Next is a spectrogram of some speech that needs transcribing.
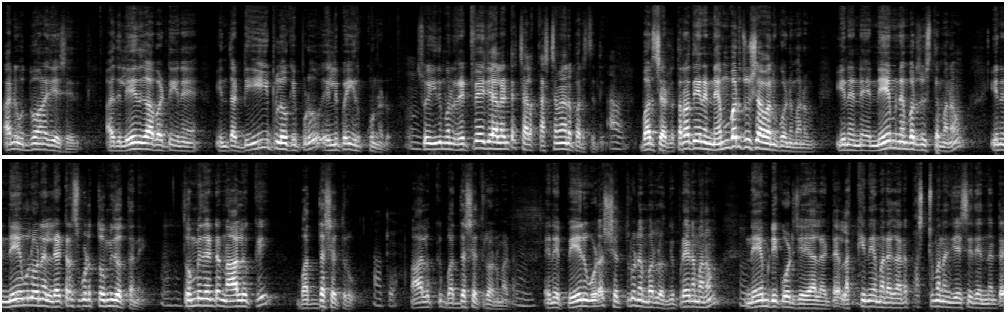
అని ఉద్భవన చేసేది. అది లేదు కాబట్టి ఈయన ఇంత డీప్లోకి ఇప్పుడు వెళ్ళిపోయి ఇరుక్కున్నాడు. సో ఇది మనం రెట్వే చేయాలంటే చాలా కష్టమైన పరిస్థితి. బర్త్ చార్ట్లో. తర్వాత ఈయన నెంబర్ చూసామనుకోండి మనం. ఈయన నేమ్ నెంబర్ చూస్తే మనం ఈయన నేమ్లోనే లెటర్స్ కూడా తొమ్మిది వస్తున్నాయి తొమ్మిది అంటే నాలుగుకి బద్ధ శత్రువు నాలుగుకి బద్ధ శత్రు అనమాట అనే పేరు కూడా శత్రు నెంబర్లో ఉంది. ఎప్పుడైనా మనం నేమ్ డికోడ్ చేయాలంటే లక్కీ నేమ్ అనగానే ఫస్ట్ మనం చేసేది ఏంటంటే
